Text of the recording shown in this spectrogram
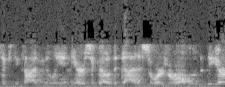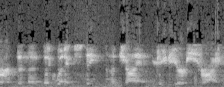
65 million years ago, the dinosaurs roamed the earth and then they went extinct in a giant meteor strike.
